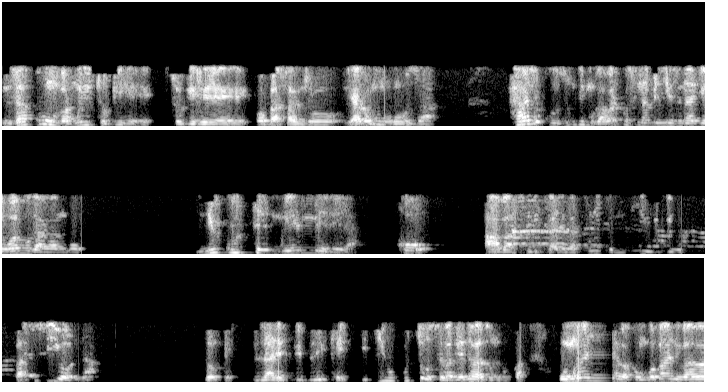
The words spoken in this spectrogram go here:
nza kumva muri icyo gihe icyo gihe obasanjo yari umuhuza haje kuza undi mugabo ariko sinamenye izina rye wavugaga ngo ni gute mwemerera ko abasirikare baturutse mu kindi gihugu basiyona la republique igihugu cyose bagenda bazunguruka. Umwanya abakongomani baba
